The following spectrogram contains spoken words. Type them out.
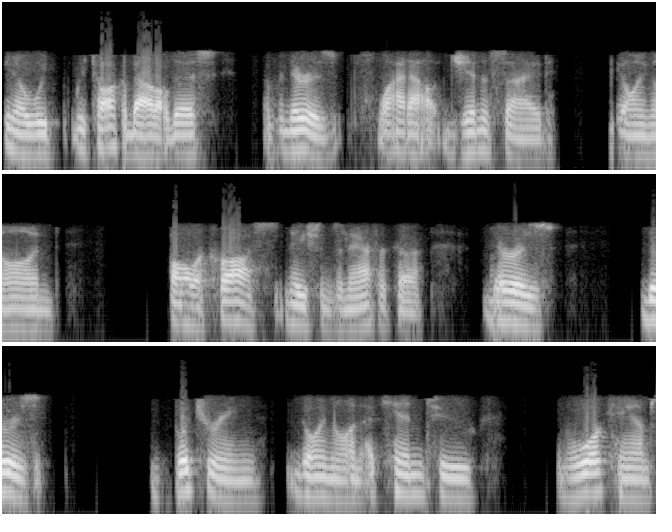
you know we we talk about all this. I mean, there is flat out genocide going on all across nations in Africa. There is there is butchering going on akin to war camps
